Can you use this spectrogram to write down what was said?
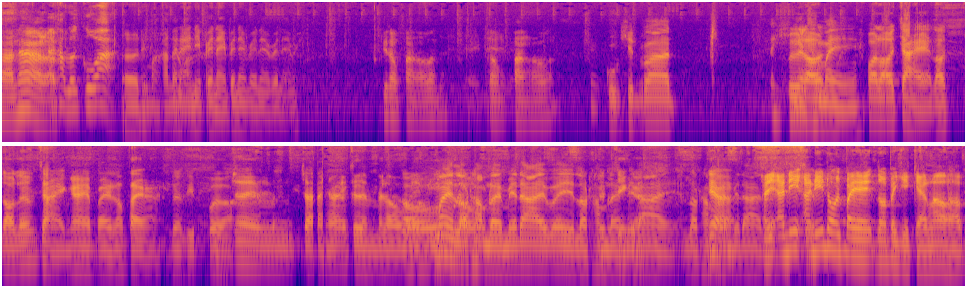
ล้านห้าเหรอขับรถกูอะเออเดี๋ยวไปไหนนี่ไปไหนไปไหนไปไหนไปไหนพี่ต้องฟังเขาก่อนนะต้องฟังเขาก่อนกูคิดว่าไอ้ คือหี้ยเรา ทำไมพอเราจ่ายเราเราเริ่มจ่ายง่ายไปตั้งแต่เดอะริปเปอร์ ใช่ มันจ่ายง่ายเกินไปแล้วเราไม่เราทำอะไรไม่ได้เว้ยเราทำอะไรไม่ได้ เราทำอะไรไม่ได้อันนี้อันนี้อันนี้โดนไปโดนไปกี่แก๊งแล้วครับ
